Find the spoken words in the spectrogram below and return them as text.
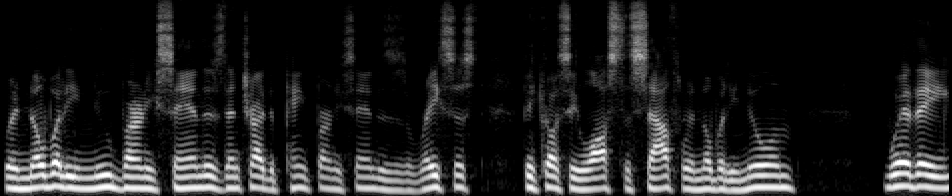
where nobody knew Bernie Sanders, then tried to paint Bernie Sanders as a racist because he lost the South where nobody knew him, where they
